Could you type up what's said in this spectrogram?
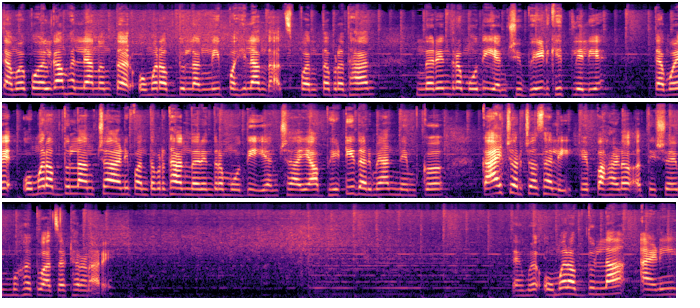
त्यामुळे पहलगाम हल्ल्यानंतर ओमर अब्दुल्लांनी पहिल्यांदाच पंतप्रधान नरेंद्र मोदी यांची भेट घेतलेली आहे. त्यामुळे ओमर अब्दुल्लांच्या आणि पंतप्रधान नरेंद्र मोदी यांच्या या भेटीदरम्यान नेमकं काय चर्चा झाली हे पाहणं अतिशय महत्त्वाचं ठरणार आहे. त्यामुळे ओमर अब्दुल्ला आणि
